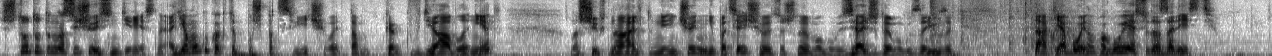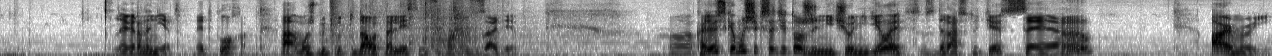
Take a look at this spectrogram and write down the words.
Что тут у нас еще есть интересное? А я могу как-то пуш подсвечивать, там, как в Диабло, нет? На Shift, на Alt, у меня ничего не подсвечивается, что я могу взять, что я могу заюзать. Так, я понял, могу я сюда залезть? Наверное, нет. Это плохо. А, может быть, вот туда вот на лестницу могу сзади. А, колесико мыши, кстати, тоже ничего не делает. Здравствуйте, сэр. Armory.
